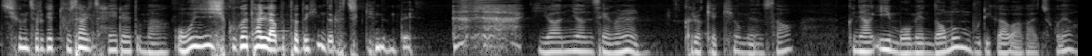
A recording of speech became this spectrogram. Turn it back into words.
지금 저렇게 두 살 차이라도 막 온 식구가 달라붙어도 힘들어 죽겠는데 연년생을 그렇게 키우면서 그냥 이 몸에 너무 무리가 와가지고요.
